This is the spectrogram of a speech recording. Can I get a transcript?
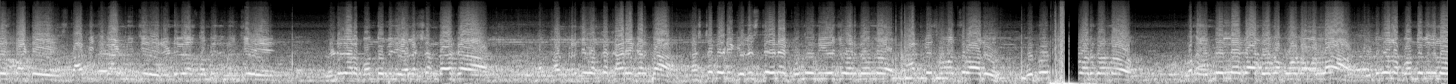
కాంగ్రెస్ పార్టీ స్థాపించిన కాడి నుంచి రెండు వేల తొమ్మిది నుంచి రెండు వేల పంతొమ్మిది ఎలక్షన్ దాకా ప్రతి ఒక్క కార్యకర్త కష్టపడి గెలిస్తేనే పొందూరు నియోజకవర్గంలో నాలుగు సంవత్సరాలు పొందూరు నియోజకవర్గంలో ఒక ఎమ్మెల్యేగా లేకపోవడం వల్ల రెండు వేల పంతొమ్మిదిలో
